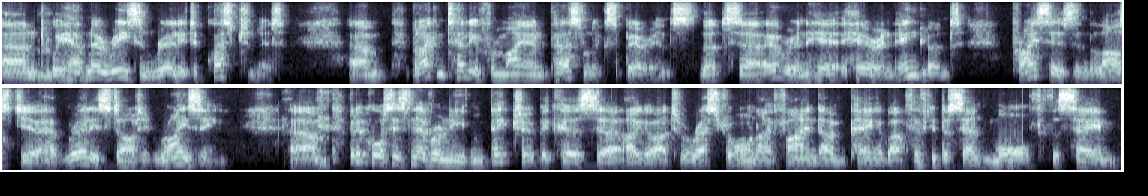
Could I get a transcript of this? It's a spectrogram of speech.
And mm. we have no reason really to question it. Um, but I can tell you from my own personal experience that uh, over in here, here in England, prices in the last year have really started rising. Um, but of course, it's never an even picture because uh, I go out to a restaurant and I find I'm paying about 50% more for the same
